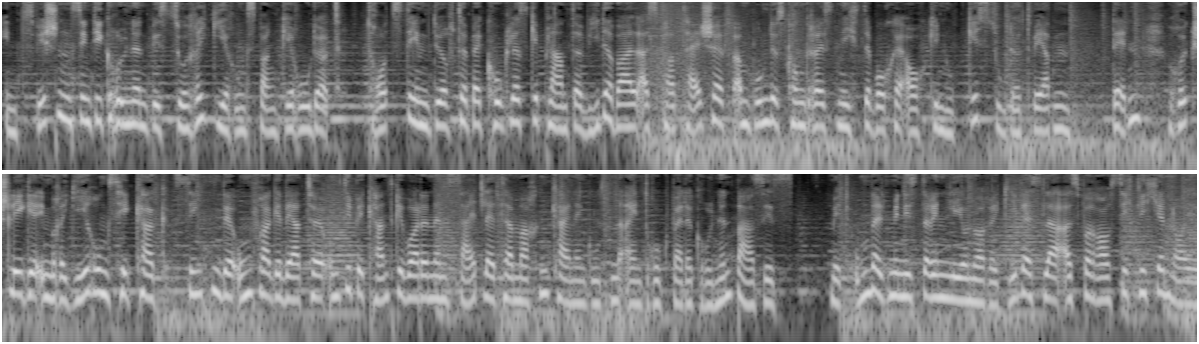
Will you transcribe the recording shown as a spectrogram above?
Inzwischen sind die Grünen bis zur Regierungsbank gerudert. Trotzdem dürfte bei Koglers geplanter Wiederwahl als Parteichef am Bundeskongress nächste Woche auch genug gesudert werden. Denn Rückschläge im Regierungshickhack, sinkende Umfragewerte und die bekannt gewordenen Sideletter machen keinen guten Eindruck bei der grünen Basis. Mit Umweltministerin Leonore Gewessler als voraussichtliche neue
